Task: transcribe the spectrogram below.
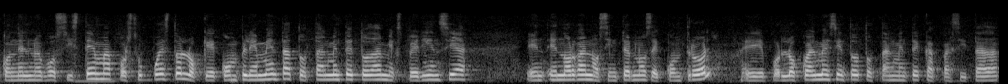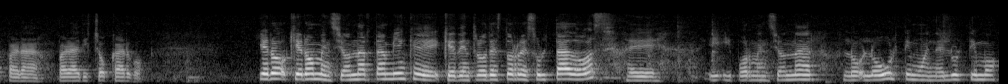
con el nuevo sistema, por supuesto, lo que complementa totalmente toda mi experiencia en, órganos internos de control, eh, por lo cual me siento totalmente capacitada para, para dicho cargo. Quiero, quiero mencionar también que, que dentro de estos resultados, eh, y, por mencionar lo, último, en el último,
